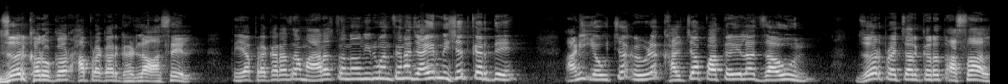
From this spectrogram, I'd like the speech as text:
जर खरोखर हा प्रकार घडला असेल तर या प्रकाराचा महाराष्ट्र नवनिर्माण सेना जाहीर निषेध करते. आणि येवच्या एवढ्या खालच्या पातळीला जाऊन जर प्रचार करत असाल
